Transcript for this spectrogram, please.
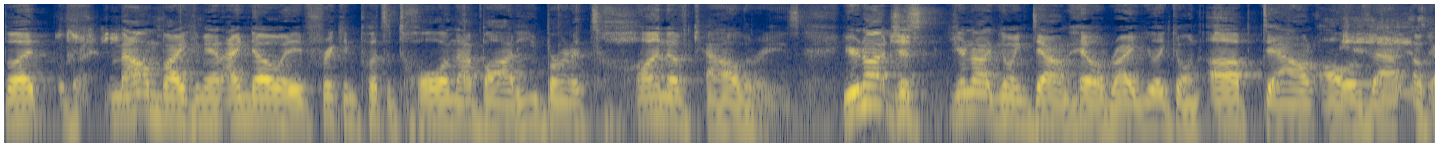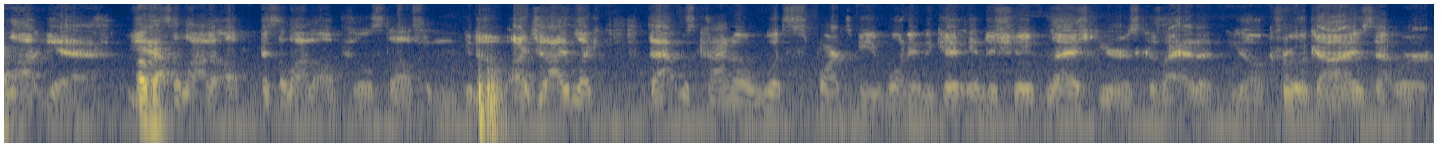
But Okay. mountain biking, man, I know it. It freaking puts a toll on that body. You burn a ton of calories. You're not just you're not going downhill, right? You're like going up, down, all of that. Okay. Lot, yeah. Yeah, Okay. it's a lot of up, it's a lot of uphill stuff, and you know, I just I like that was kind of what sparked me wanting to get into shape last year, is because I had a you know a crew of guys that were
